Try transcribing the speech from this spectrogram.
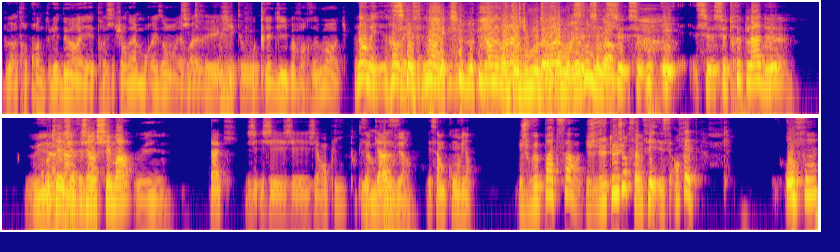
pouvez entreprendre tous les deux, hein, et être Petit- toujours dans l'amour raison. Y a petit pas, truc et tout. Crédit, pas forcément. Tu... Non mais non mais non mais tu veux non mais voilà. du monde avec vois, amour raison, ce, ce, ce, et ce, ce truc là de Ouais. Oui, ok j'ai un schéma Oui, tac j'ai rempli toutes ça les cases convient. et ça me convient. Je veux pas de ça. Je, te jure, ça me fait. En fait, au fond,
